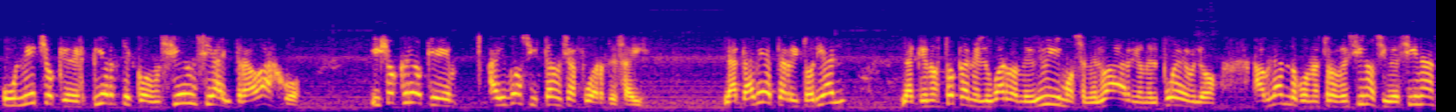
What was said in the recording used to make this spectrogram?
un hecho que despierte conciencia y trabajo. Y yo creo que hay dos instancias fuertes ahí. La tarea territorial, la que nos toca en el lugar donde vivimos, en el barrio, en el pueblo, hablando con nuestros vecinos y vecinas,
